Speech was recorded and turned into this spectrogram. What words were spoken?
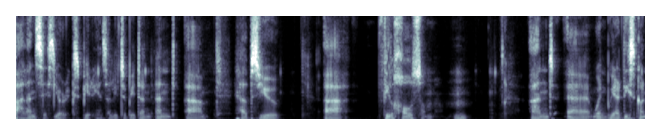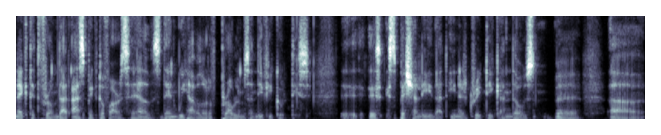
balances your experience a little bit and, and um, helps you uh, feel wholesome. Hmm? And uh, when we are disconnected from that aspect of ourselves, then we have a lot of problems and difficulties, especially that inner critic and those uh, uh,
